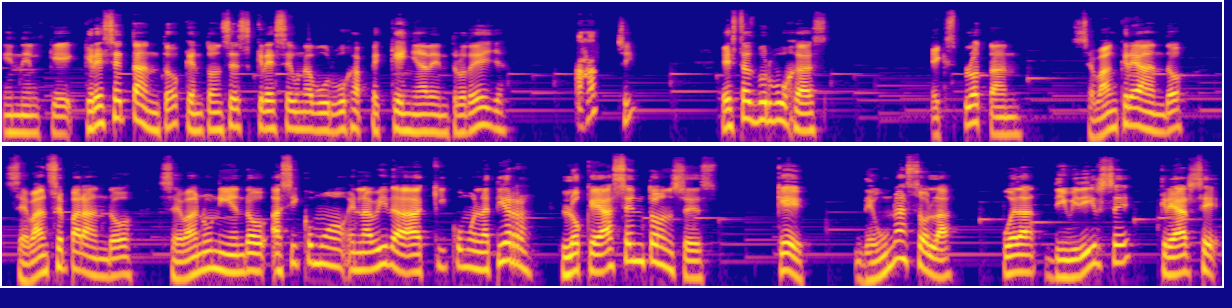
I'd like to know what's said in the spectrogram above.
en el que crece tanto que entonces crece una burbuja pequeña dentro de ella. Ajá. ¿Sí? Estas burbujas explotan, se van creando, se van separando, se van uniendo, así como en la vida, aquí como en la Tierra. Lo que hace entonces que de una sola pueda dividirse, crearse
